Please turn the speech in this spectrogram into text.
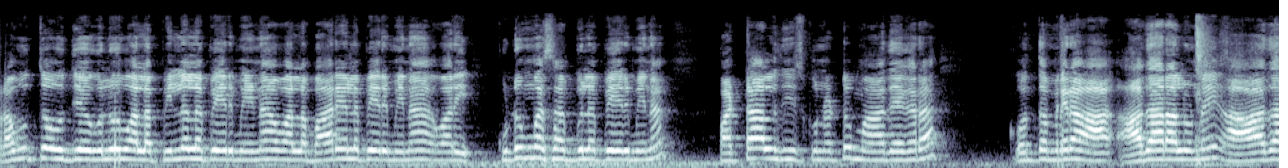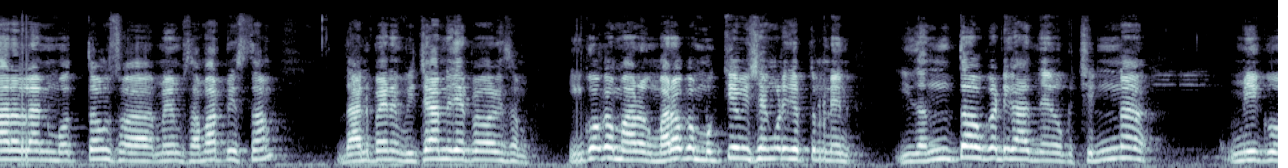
ప్రభుత్వ ఉద్యోగులు వాళ్ళ పిల్లల పేరు మీద వాళ్ళ భార్యల పేరు మీద వారి కుటుంబ సభ్యుల పేరు మీద పట్టాలు తీసుకున్నట్టు మా దగ్గర కొంతమేర ఆ- ఆధారాలు ఉన్నాయి ఆ ఆధారాలను మొత్తం మేము సమర్పిస్తాం. దానిపైన విచారణ జరిపేవారిస్తాం ఇంకొక మరో మరొక ముఖ్య విషయం కూడా చెప్తున్నాను నేను. ఇదంతా ఒకటి కాదు. నేను ఒక చిన్న మీకు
